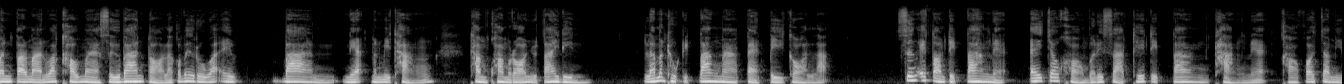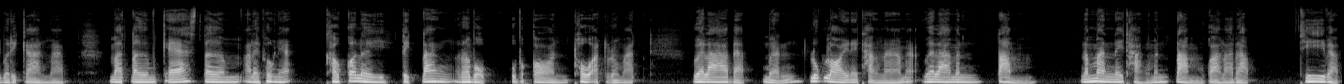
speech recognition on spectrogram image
มันประมาณว่าเขามาซื้อบ้านต่อแล้วก็ไม่รู้ว่าไอ้บ้านเนี้ยมันมีถังทำความร้อนอยู่ใต้ดิน แล้วมันถูกติดตั้งมา 8 ปีก่อนละ ซึ่งไอ้ตอนติดตั้งเนี่ย ไอ้เจ้าของบริษัทที่ติดตั้งถังเนี่ยเขาก็จะมีบริการมามาเติมแก๊สเติมอะไรพวกเนี้ยเขาก็เลยติดตั้งระบบอุปกรณ์โทรอัตโนมัติ เวลาแบบเหมือนลูกลอยในถังน้ำอะเวลามันต่ำน้ำมันในถังมันต่ำกว่าระดับที่แบบ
